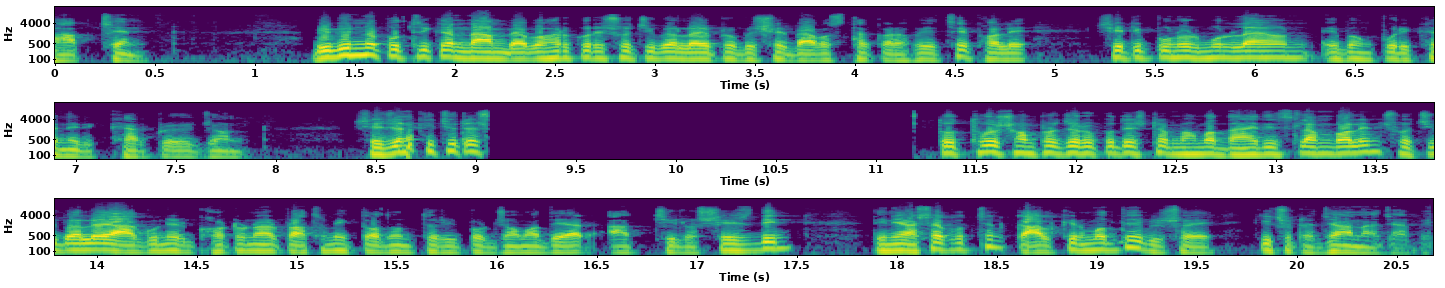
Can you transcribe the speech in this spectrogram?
ভাবছেন। বিভিন্ন পত্রিকার নাম ব্যবহার করে সচিবালয়ে প্রবেশের ব্যবস্থা করা হয়েছে, ফলে সেটি পুনর্মূল্যায়ন এবং পরীক্ষা নিরীক্ষার প্রয়োজন। সেজন্য কিছুটা তথ্য সম্প্রচার উপদেষ্টা মোহাম্মদ নাহিদ ইসলাম বলেন, সচিবালয়ে আগুনের ঘটনার প্রাথমিক তদন্ত রিপোর্ট জমা দেওয়ার আজ ছিল শেষ দিন। তিনি আশা করছেন কালকের মধ্যে বিষয়ে কিছুটা জানা যাবে।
